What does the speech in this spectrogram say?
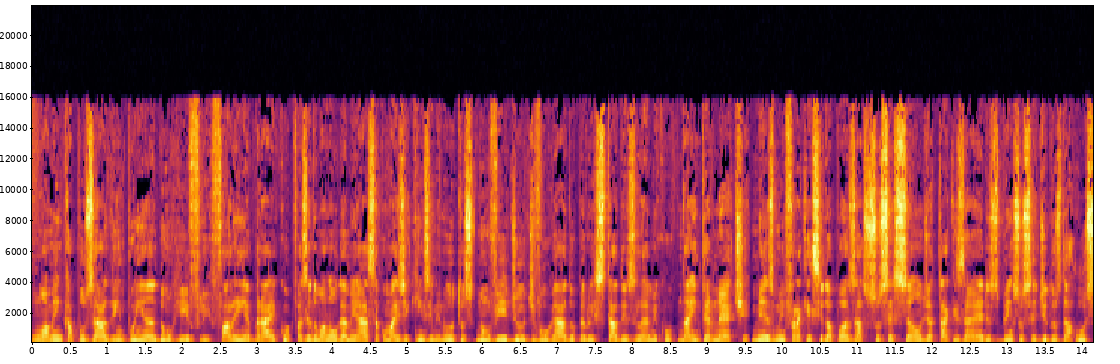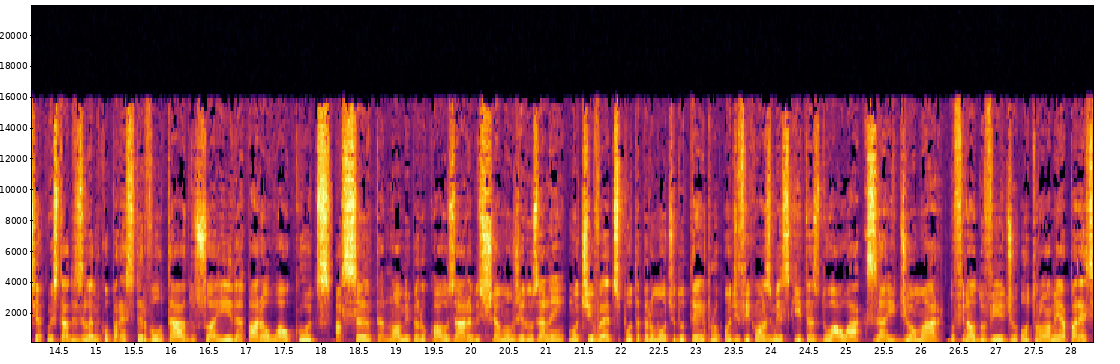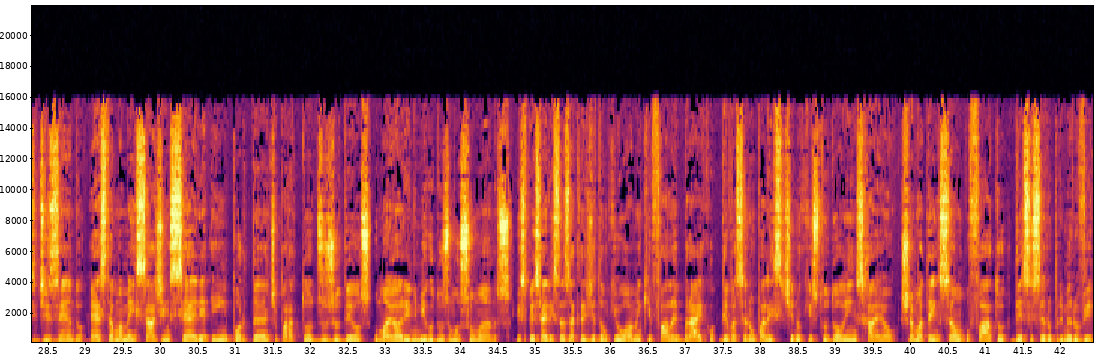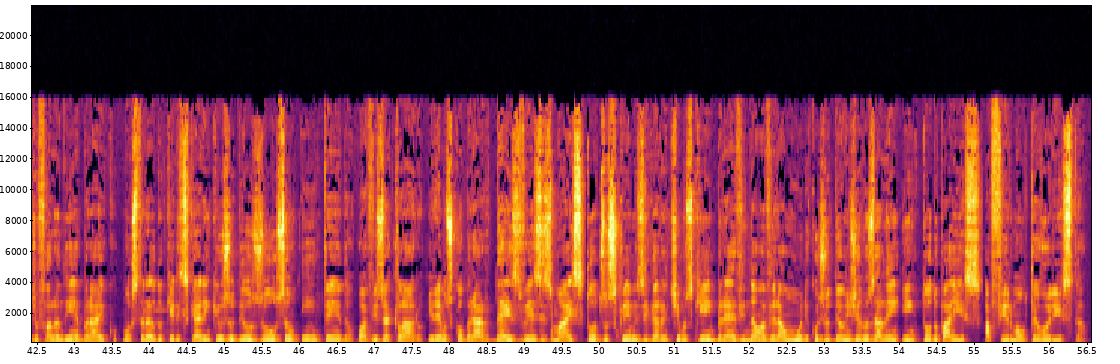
Um homem encapuzado e empunhando um rifle fala em hebraico, fazendo uma longa ameaça com mais de 15 minutos num vídeo divulgado pelo Estado Islâmico na internet. Mesmo enfraquecido após a sucessão de ataques aéreos bem-sucedidos da Rússia, o Estado Islâmico parece ter voltado sua ira para o Al-Quds, a Santa, nome pelo qual os árabes chamam Jerusalém. O motivo é a disputa pelo Monte do Templo, onde ficam as mesquitas do Al-Aqsa e de Omar. No final do vídeo, outro homem aparece dizendo: Esta é uma mensagem mensagem séria e importante para todos os judeus, o maior inimigo dos muçulmanos. Especialistas acreditam que o homem que fala hebraico deva ser um palestino que estudou em Israel. Chama atenção o fato desse ser o primeiro vídeo falando em hebraico, mostrando que eles querem que os judeus ouçam e entendam. O aviso é claro: iremos cobrar dez vezes mais todos os crimes e garantimos que em breve não haverá um único judeu em Jerusalém e em todo o país, afirma o terrorista.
